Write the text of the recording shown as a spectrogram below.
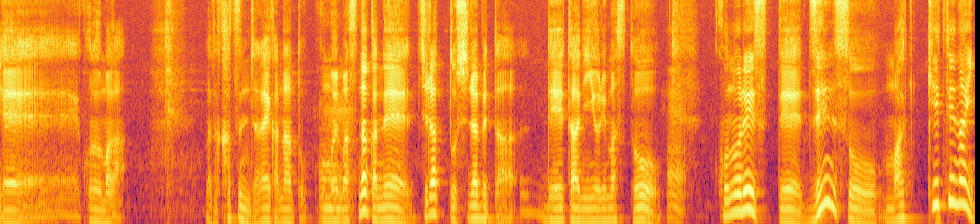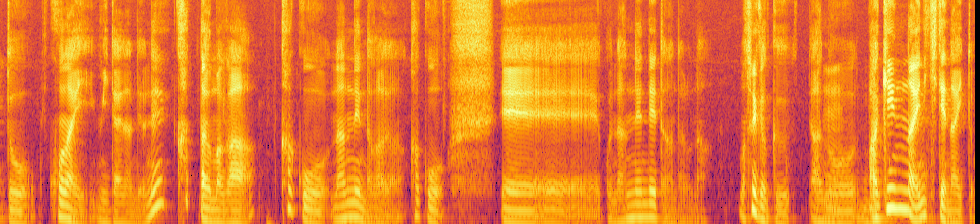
えーこの馬がまた勝つんじゃないかなと思います、なんかねちらっと調べたデータによりますとうん。このレースって前走負けてないと来ないみたいなんだよね。勝った馬が過去何年だから過去えーこれ何年データなんだろうな、まあ、とにかくあの、馬券内に来てないと。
